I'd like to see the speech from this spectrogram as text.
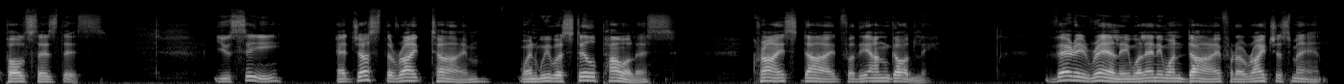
Paul says this You see, at just the right time, when we were still powerless, Christ died for the ungodly. Very rarely will anyone die for a righteous man,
